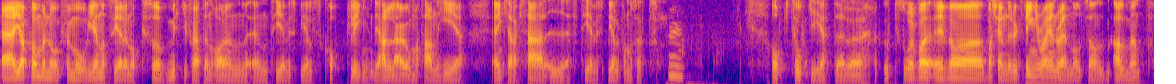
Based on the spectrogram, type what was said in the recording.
Eh, jag kommer nog förmodligen att se den också, mycket för att den har en, en tv-spelskoppling. Det handlar ju om att han är en karaktär i ett tv-spel på något sätt. Mm. Och tokigheter eh, uppstår. Vad, eh, vad, vad känner du kring Ryan Reynolds all, allmänt?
